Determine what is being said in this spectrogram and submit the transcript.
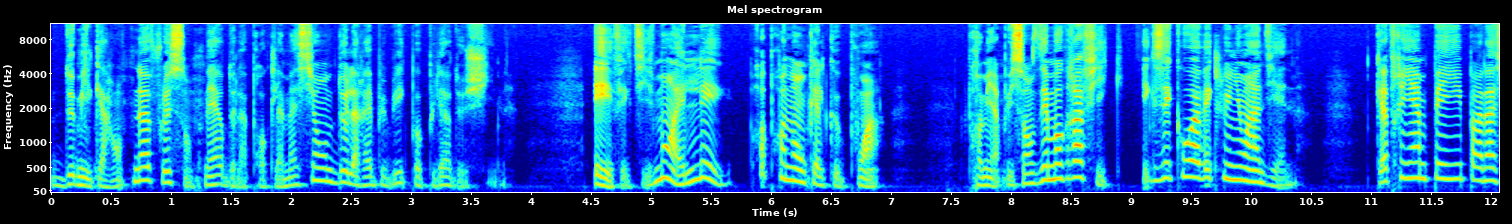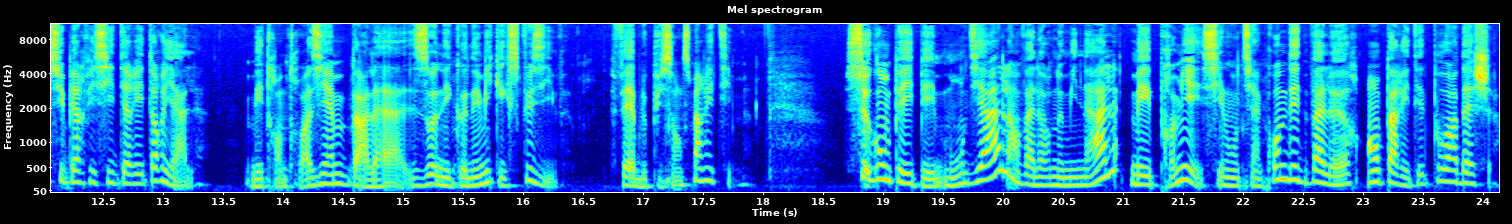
2049, le centenaire de la proclamation de la République populaire de Chine. Et effectivement, elle l'est. Reprenons quelques points. Première puissance démographique, ex avec l'Union indienne quatrième pays par la superficie territoriale, mais 33e par la zone économique exclusive, faible puissance maritime. Second PIB mondial en valeur nominale, mais premier si l'on tient compte des valeurs en parité de pouvoir d'achat.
